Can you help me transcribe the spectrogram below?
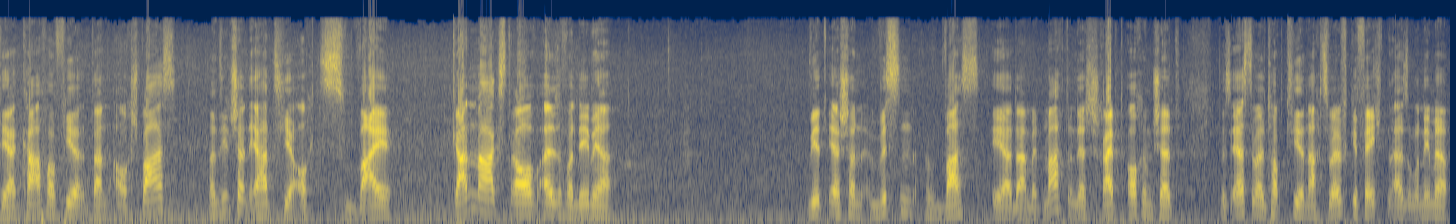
der KV4 dann auch Spaß. Man sieht schon, er hat hier auch zwei Gunmarks drauf, also von dem her wird er schon wissen, was er damit macht. Und er schreibt auch im Chat, das erste Mal Top-Tier nach zwölf Gefechten. Also von dem her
